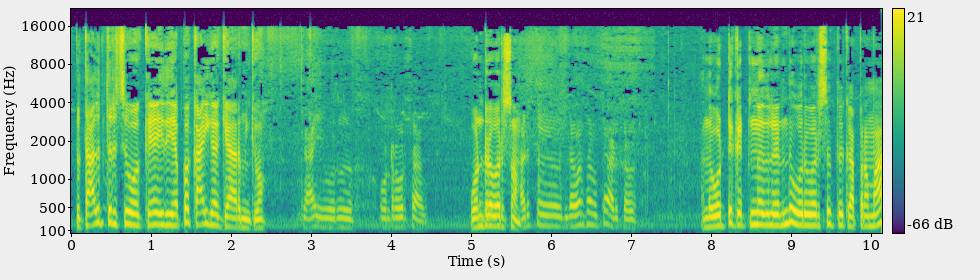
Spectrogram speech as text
இப்போ தழுத்துருச்சு ஓகே இது எப்போ காய் காய்க்க ஆரம்பிக்கும்? காய் ஒரு ஒன்றரை வருஷம் ஆகும். ஒன்றரை வருஷம். அடுத்த இந்த வருஷம் விட்டு அடுத்த வருஷம். அந்த ஒட்டு கட்டினதுலேருந்து ஒரு வருஷத்துக்கு அப்புறமா.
